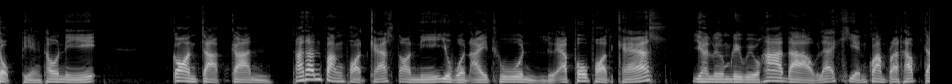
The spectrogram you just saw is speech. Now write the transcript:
จบเพียงเท่านี้ ก่อนจากกัน ถ้าท่านฟังพอดแคสต์ตอนนี้อยู่บน iTunes หรือ Apple Podcast อย่าลืมรีวิว 5 ดาว และเขียนความประทับใจ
